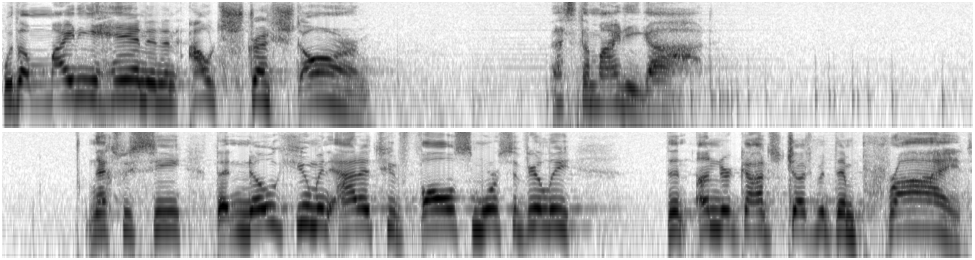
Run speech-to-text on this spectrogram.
with a mighty hand and an outstretched arm. That's the mighty God. Next, we see that no human attitude falls more severely than under God's judgment than pride.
